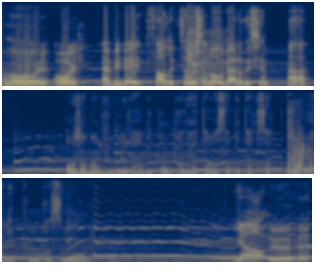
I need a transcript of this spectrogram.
Oy oy. Ha bir de sağlık çalışanı ol kardeşim. Ha? O zaman Jugulur abi pompalıya tava sapı taksak tuvalet pompası mı olur? Ya öf.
